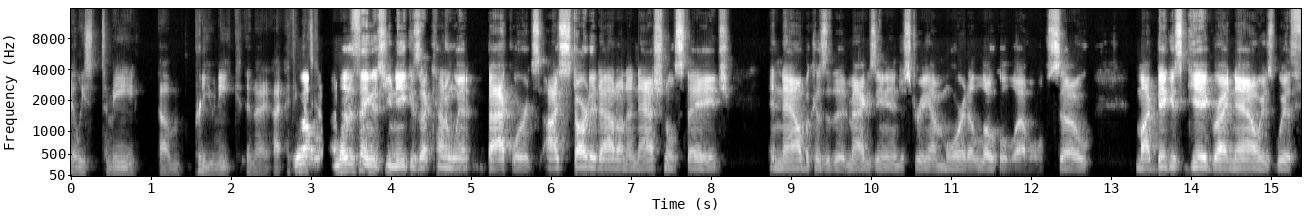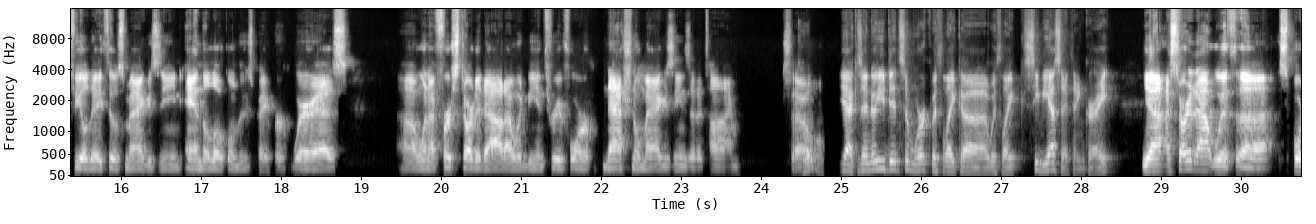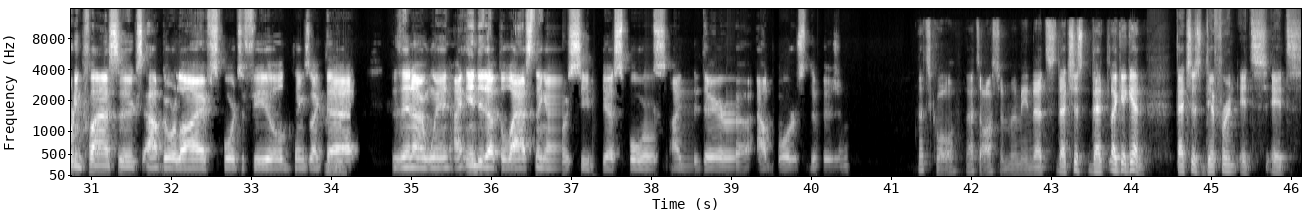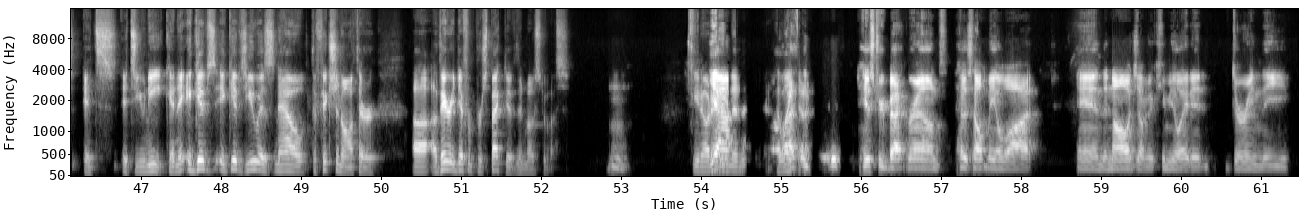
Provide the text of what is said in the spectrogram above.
at least to me um, pretty unique. And I, I think well, kind of- another thing that's unique is I kind of went backwards. I started out on a national stage, and now because of the magazine industry, I'm more at a local level. So my biggest gig right now is with Field Athos magazine and the local newspaper. Whereas uh, when I first started out, I would be in three or four national magazines at a time. So cool. yeah, because I know you did some work with like uh with like CBS, I think, right? Yeah, I started out with uh, sporting classics, outdoor life, Sports Afield, things like mm-hmm. that. Mm-hmm. Then I went. I ended up the last thing I was CBS Sports. I did their uh, outdoors division. That's cool. That's awesome. I mean, that's that's just that. Like again, that's just different. It's it's it's it's unique, and it, it gives it gives you as now the fiction author uh, a very different perspective than most of us. Hmm. You know what yeah, I mean? And I like I that. History background has helped me a lot and the knowledge I've accumulated during the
